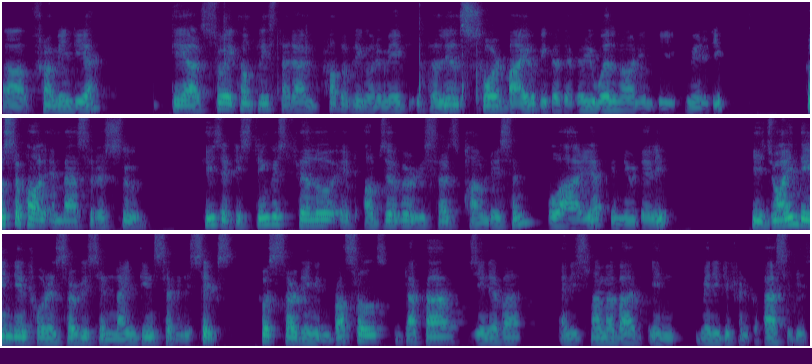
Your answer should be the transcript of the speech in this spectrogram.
uh, from India. They are so accomplished that I'm probably going to make it a little short bio because they're very well known in the community. First of all, Ambassador Sood. He's a distinguished fellow at Observer Research Foundation, ORF, in New Delhi. He joined the Indian Foreign Service in 1976, first serving in Brussels, Dhaka, Geneva, and Islamabad in many different capacities.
